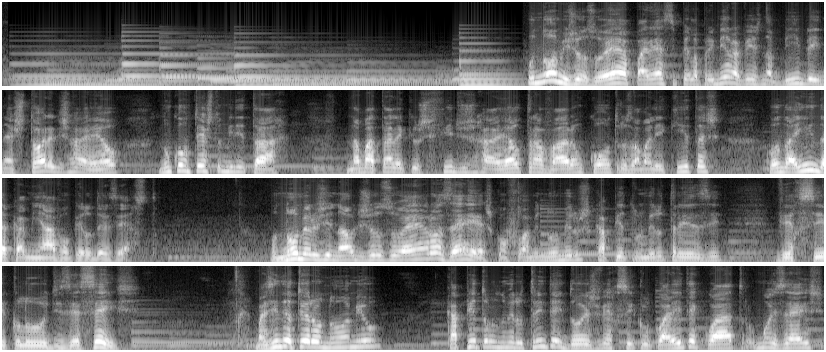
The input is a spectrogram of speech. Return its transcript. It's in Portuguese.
Nome Josué aparece pela primeira vez na Bíblia e na história de Israel, num contexto militar, na batalha que os filhos de Israel travaram contra os Amalequitas quando ainda caminhavam pelo deserto. O nome original de Josué era Oséias, conforme Números, capítulo número 13, versículo 16. Mas em Deuteronômio, capítulo número 32, versículo 44, Moisés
